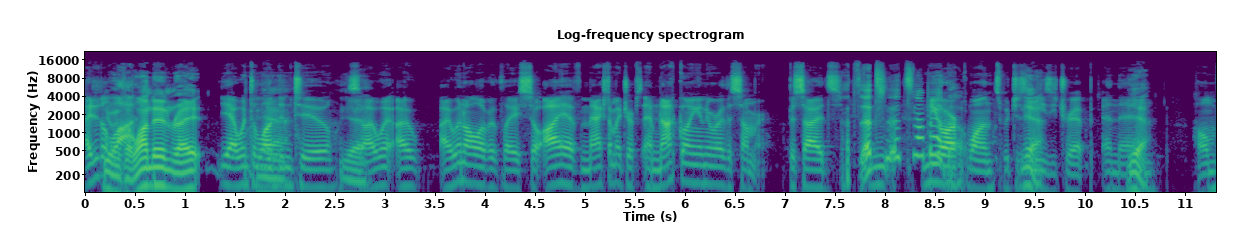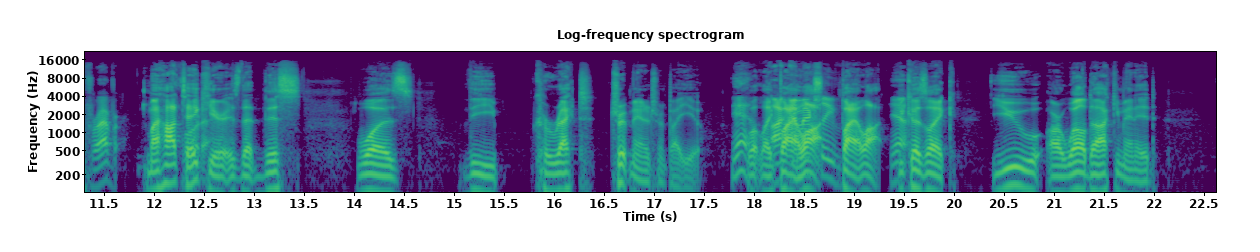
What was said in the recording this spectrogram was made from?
I did a You lot. went to London, right? Yeah, I went to Yeah. London too. Yeah. So Yeah. I went. I I went all over the place. So I have maxed out my trips. I'm not going anywhere this summer besides That's that's, that's not New bad. York though. once, which is Yeah. an easy trip, and then Yeah. home forever. My hot take here is that this was the correct trip management by you. Yeah, Well, like by I'm a lot, actually- by a lot, yeah. because like you are well documented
